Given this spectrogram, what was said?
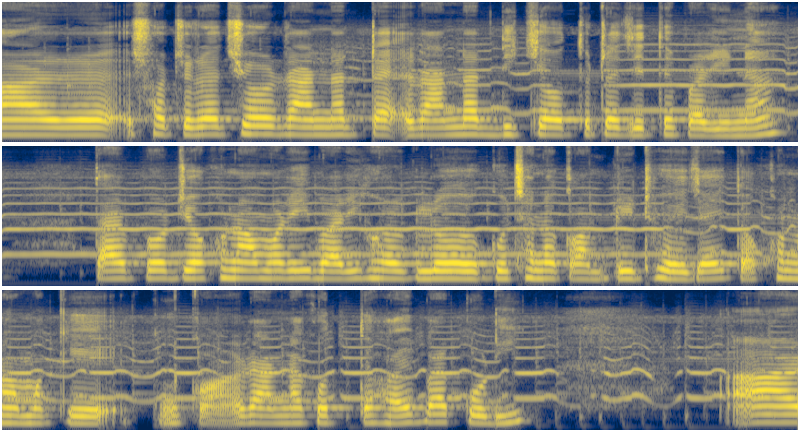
আর সচরাচর রান্নারটা রান্নার দিকে অতটা যেতে পারি না। তারপর যখন আমার এই বাড়ি ঘরগুলো গোছানো কমপ্লিট হয়ে যায়, তখন আমাকে রান্না করতে হয় বা করি। আর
